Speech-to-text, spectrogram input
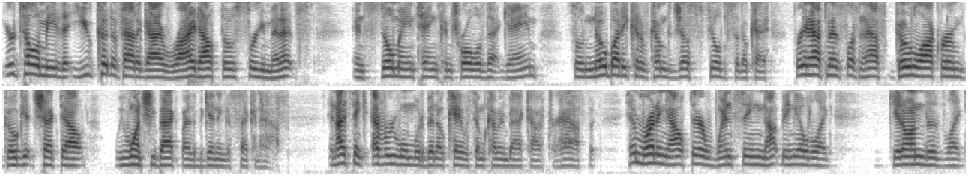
you're telling me that you couldn't have had a guy ride out those three minutes and still maintain control of that game. So nobody could have come to Justin Fields and said, okay, three and a half minutes left in the half, go to the locker room, go get checked out. We want you back by the beginning of second half. And I think everyone would have been okay with him coming back after half. But him running out there, wincing, not being able to like get on to like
